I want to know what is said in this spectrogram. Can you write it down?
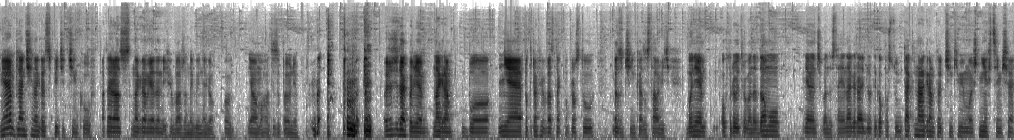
miałem plan dzisiaj nagrać z 5 odcinków, a teraz nagram jeden i chyba żadnego innego, bo nie mam ochoty zupełnie. Chociaż i tak pewnie nagram, bo nie potrafię was tak po prostu bez odcinka zostawić, bo nie wiem o której jutro będę w domu, nie wiem, czy będę w stanie nagrać, dlatego po prostu i tak nagram te odcinki, mimo że nie chce mi się,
